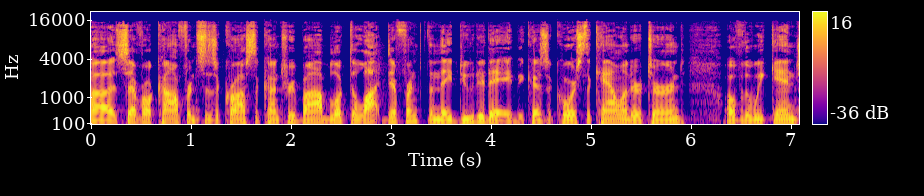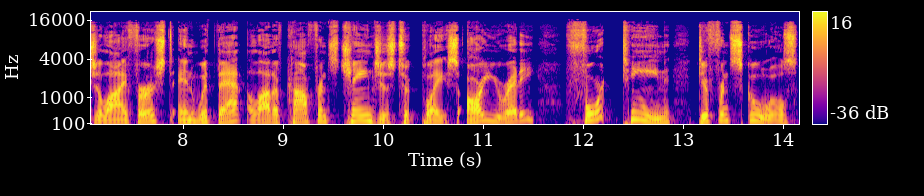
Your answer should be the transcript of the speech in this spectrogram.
uh, several conferences across the country, Bob, looked a lot different than they do today because, of course, the calendar turned over the weekend, July 1st. And with that, a lot of conference changes took place. Are you ready? 14 different schools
